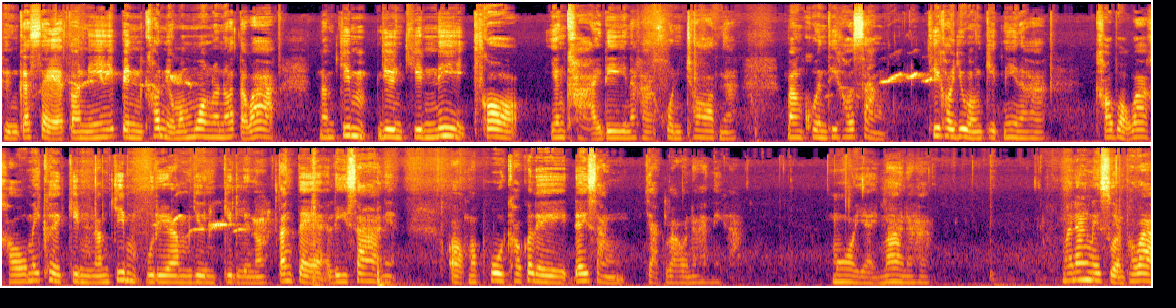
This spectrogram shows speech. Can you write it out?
ถึงกระแสตอนนี้เป็นข้าวเหนียวมะม่วงแล้วเนาะแต่ว่าน้ำจิ้มยืนกินนี่ก็ ยังขายดีนะคะ คนชอบนะ บางคนที่เขาสั่งที่เขาอยู่อังกฤษนี่นะคะเขาบอกว่าเขาไม่เคยกินน้ำจิ้มบุรีรัมยืนกินเลยเนาะตั้งแต่ลิซ่าเนี่ยออกมาพูดเขาก็เลยได้สั่งจากเรานะคะนี่ค่ะหม้อใหญ่มากนะคะ มานั่งในสวนเพราะว่า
